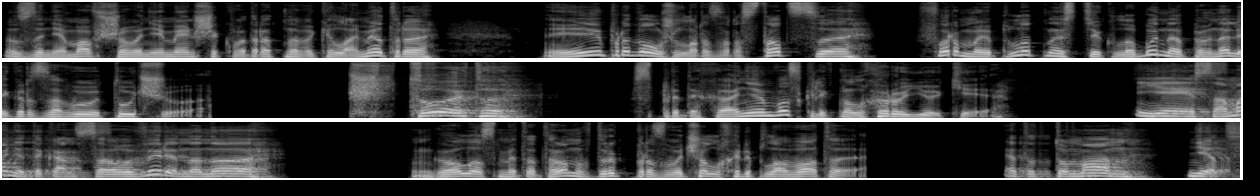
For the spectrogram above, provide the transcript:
занимавшего не меньше квадратного километра, и продолжил разрастаться. Формой и плотностью клубы напоминали грозовую тучу. «Что это?» С придыханием воскликнул Харуюки. «Я и сама не до конца уверена, но...» Голос Метатрон вдруг прозвучал хрипловато. «Этот туман... Нет,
